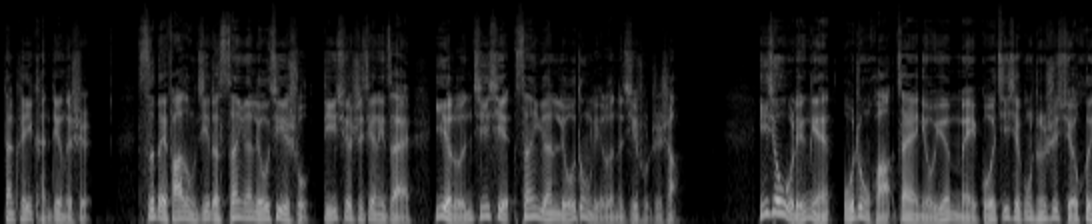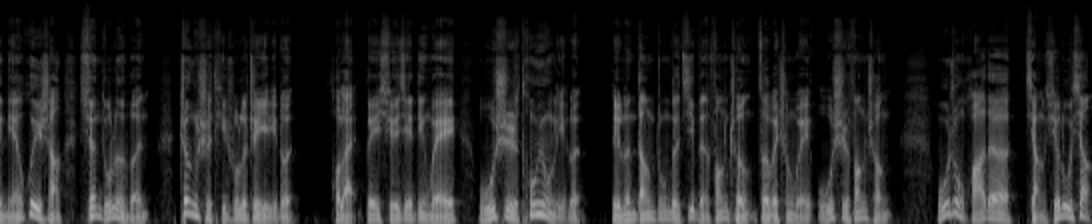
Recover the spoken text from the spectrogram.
但可以肯定的是，斯贝发动机的三元流技术的确是建立在叶伦机械三元流动理论的基础之上。一九五零年，吴仲华在纽约美国机械工程师学会年会上宣读论文，正式提出了这一理论。后来被学界定为吴氏通用理论，理论当中的基本方程则被称为吴氏方程。吴仲华的讲学录像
